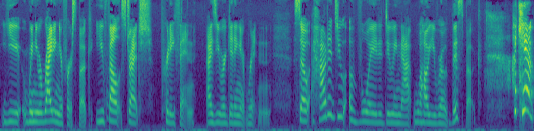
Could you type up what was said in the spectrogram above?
you when you were writing your first book, you felt stretched pretty thin as you were getting it written. So, how did you avoid doing that while you wrote this book? I can't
